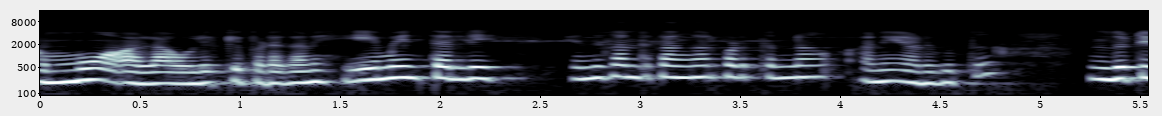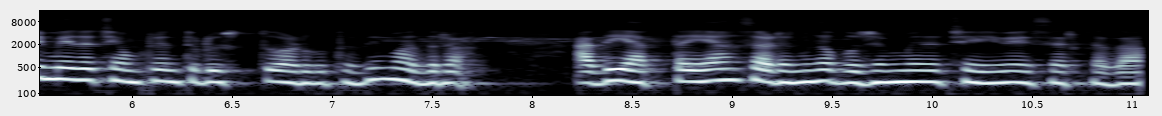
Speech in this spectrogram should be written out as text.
అమ్ము అలా ఉలిక్కి పడగానే ఏమైంది తల్లి ఎందుకంత కంగారు పడుతున్నావు? అని అడుగుతూ నుదుటి మీద చెమటని తుడుస్తూ అడుగుతుంది మధుర. అది అత్తయ్య సడన్గా భుజం మీద చేయి వేశారు కదా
